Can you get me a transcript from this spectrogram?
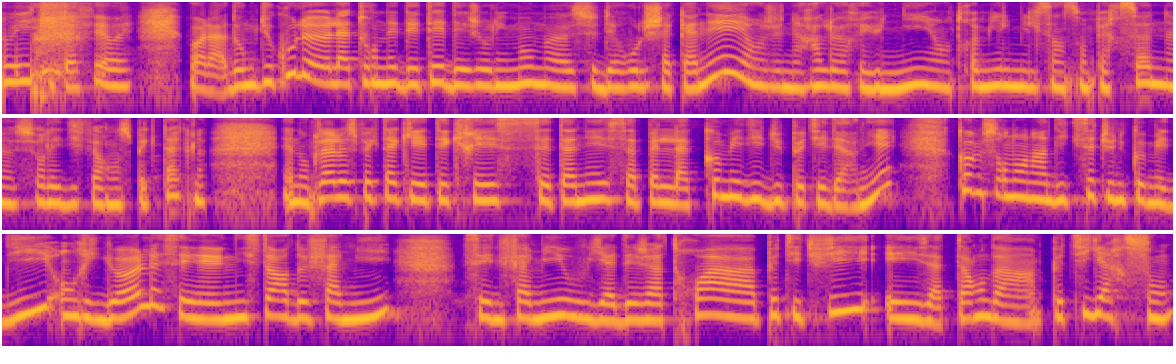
Oui, tout à fait. Oui. Voilà. Donc du coup, la tournée d'été des Jolis Mômes euh, se déroule chaque année. En général, réunit entre 1000 et 1500 personnes sur les différents spectacles. Et donc là, le spectacle qui a été créé cette année s'appelle la Comédie du Petit Dernier. Comme son nom l'indique, c'est une comédie. On rigole. C'est une histoire de famille. C'est une famille où il y a déjà trois petites filles et ils attendent un petit garçon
